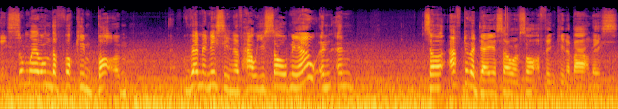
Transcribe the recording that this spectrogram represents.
it's somewhere on the fucking bottom, reminiscing of how you sold me out. And and so after a day or so of sort of thinking about this,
